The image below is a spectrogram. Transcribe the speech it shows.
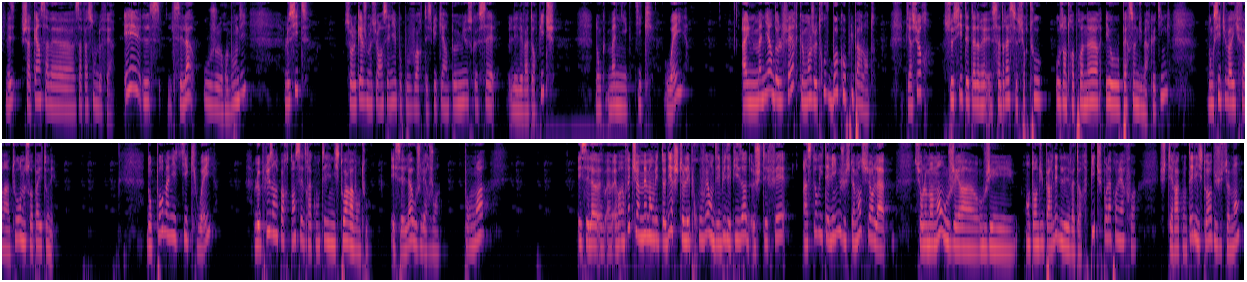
Mais chacun sa, sa façon de le faire. Et c'est là où je rebondis. Le site sur lequel je me suis renseigné pour pouvoir t'expliquer un peu mieux ce que c'est l'elevator pitch, donc Magnetic Way, a une manière de le faire que moi je trouve beaucoup plus parlante. Bien sûr, ce site s'adresse surtout aux entrepreneurs et aux personnes du marketing, donc si tu vas y faire un tour, ne sois pas étonné. Donc pour Magnetic Way, le plus important c'est de raconter une histoire avant tout. Et c'est là où je les rejoins. Pour moi, et c'est là, euh, en fait, j'ai même envie de te dire, je te l'ai prouvé en début d'épisode. Je t'ai fait un storytelling justement sur la, sur le moment où j'ai, euh, où j'ai entendu parler de l'elevator pitch pour la première fois. Je t'ai raconté l'histoire justement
